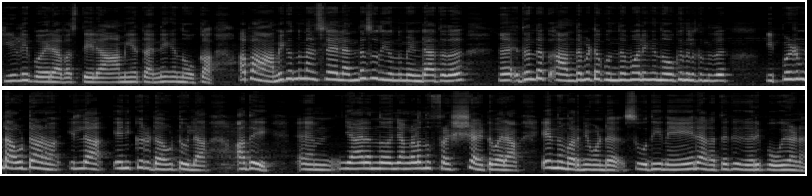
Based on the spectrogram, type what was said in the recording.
കിളി പോയൊരവസ്ഥയിൽ ആമിയെ തന്നെ ഇങ്ങനെ നോക്കുക അപ്പോൾ ആമിക്കൊന്നും മനസ്സിലായില്ല. എന്താ സുതി ഒന്നും മിണ്ടാത്തത്? ഇതെന്താ അന്തമിട്ട കുന്തം പോലെ ഇങ്ങനെ നോക്കി നിൽക്കുന്നത്? ഇപ്പോഴും ഡൗട്ടാണോ ഇല്ല എനിക്കൊരു ഡൗട്ടുമില്ല അതെ ഞാനൊന്ന് ഞങ്ങളൊന്ന് ഫ്രഷ് ആയിട്ട് വരാം എന്നും പറഞ്ഞുകൊണ്ട് സുധി നേരെ അകത്തേക്ക് കയറി പോവുകയാണ്.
